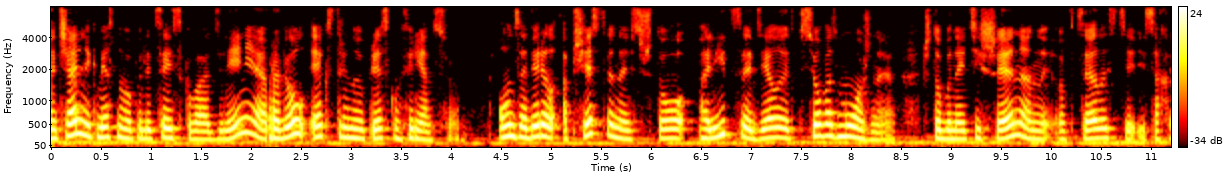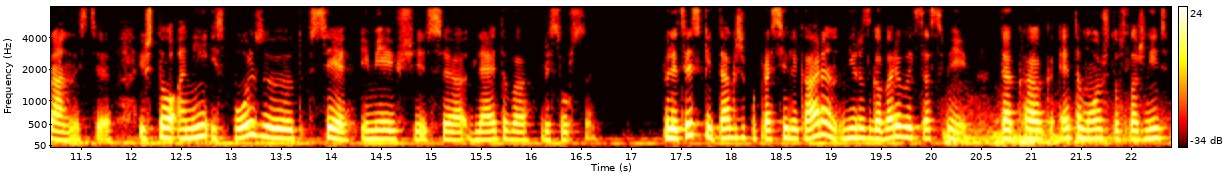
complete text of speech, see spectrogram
Начальник местного полицейского отделения провел экстренную пресс-конференцию. Он заверил общественность, что полиция делает все возможное, чтобы найти Шеннон в целости и сохранности, и что они используют все имеющиеся для этого ресурсы. Полицейские также попросили Карен не разговаривать со СМИ, так как это может усложнить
